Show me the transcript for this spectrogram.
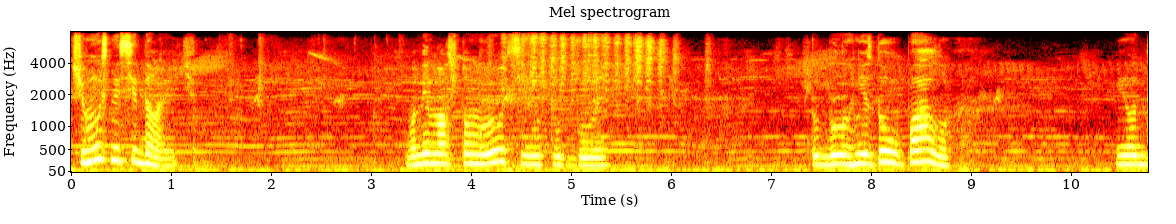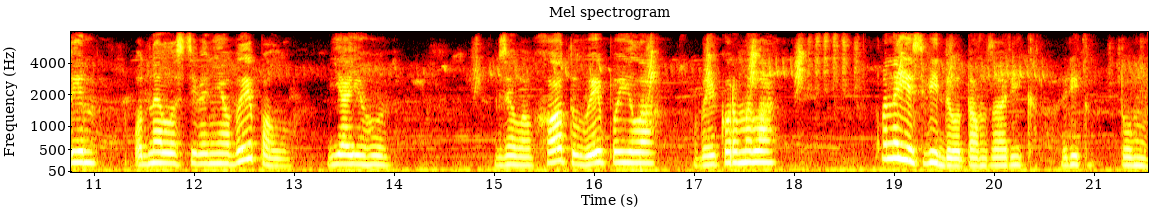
Чомусь не сідають. Вони в нас в тому році отут були. Тут було гніздо упало. І один, одне ластівання випало. Я його взяла в хату, випоїла, викормила. У мене є відео там за рік, рік тому.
